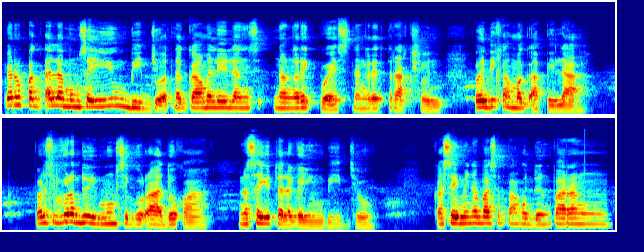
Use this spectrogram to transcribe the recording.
Pero pag alam mong sa'yo yung video at nagkamali lang ng request, ng retraction, pwede kang mag-apila. Pero siguraduhin mong sigurado ka na sa'yo talaga yung video. Kasi may nabasa pa ako dun, parang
